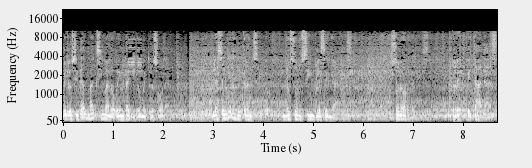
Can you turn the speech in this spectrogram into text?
Velocidad máxima 90 kilómetros hora. Las señales de tránsito no son simples señales. Son órdenes. Respetalas.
